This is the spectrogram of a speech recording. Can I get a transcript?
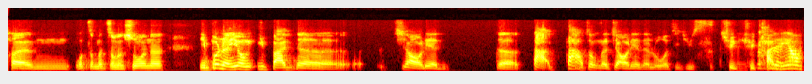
很我怎么怎么说呢？你不能用一般的教练的大大众的教练的逻辑去思去去看他不能用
